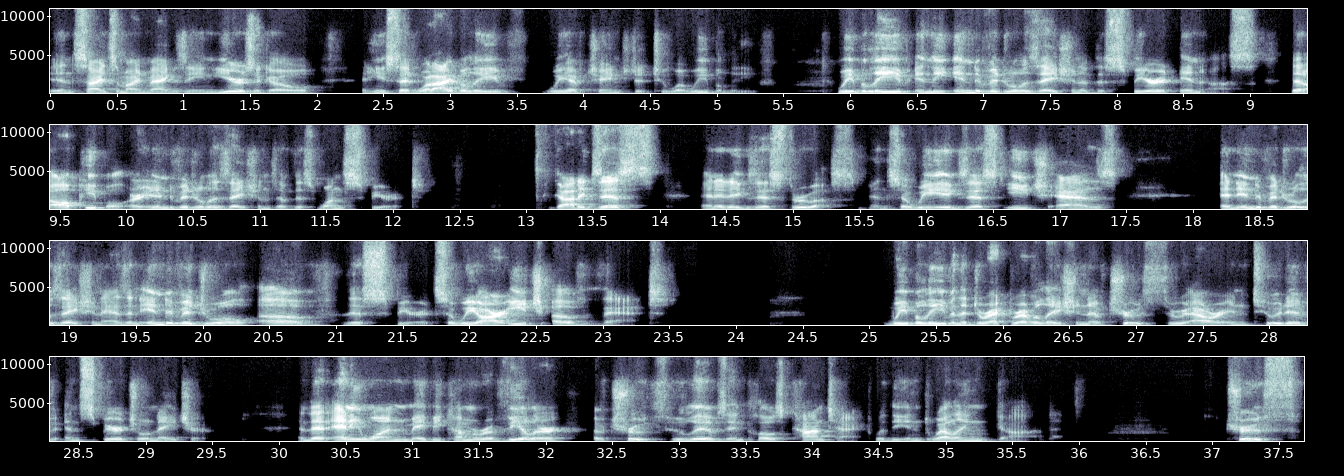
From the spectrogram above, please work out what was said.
in Science of Mind magazine years ago. And he said, What I believe, we have changed it to what we believe. We believe in the individualization of the spirit in us, that all people are individualizations of this one spirit. God exists and it exists through us. And so we exist each as an individualization, as an individual of this spirit. So we are each of that. We believe in the direct revelation of truth through our intuitive and spiritual nature, and that anyone may become a revealer of truth who lives in close contact with the indwelling God. Truth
